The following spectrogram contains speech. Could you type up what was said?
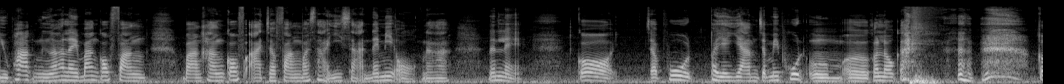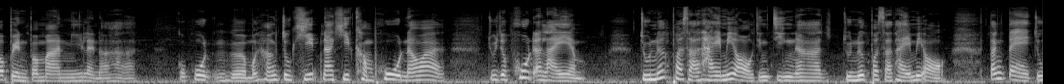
อยู่ภาคเหนืออะไรบ้างก็ฟัง บางครั้งก็อาจจะฟังภาษาอีสานได้ไม่ออกนะคะ นั่นแหละ ก็จะพูดพยายามจะไม่พูดเอิมเออก็แล้วกัน ก็เป็นประมาณนี้แหละนะคะ ก็พูดเออบางครั้งจูคิดนะคิดคำพูดนะว่า จูจะพูดอะไรอะจูนึกภาษาไทยไม่ออกจริง ๆ นะคะจูนึกภาษาไทยไม่ออก ตั้งแต่จู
